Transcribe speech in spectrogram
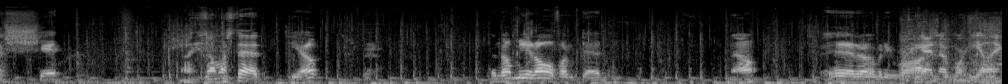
Ah, shit. Oh, he's almost dead. Yep. Doesn't help me at all if I'm dead. No, And I don't have any I rock. got no more healing.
